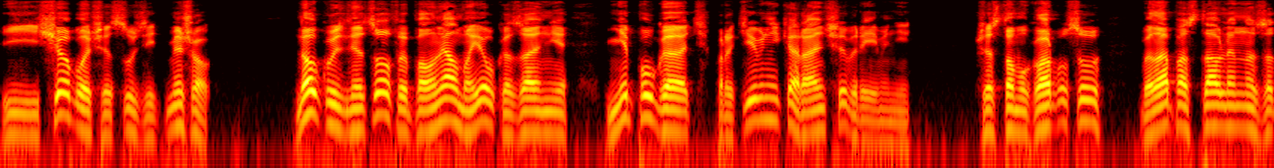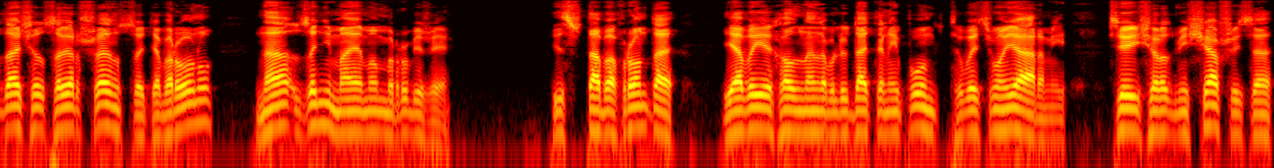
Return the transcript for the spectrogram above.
и еще больше сузить мешок. Но Кузнецов выполнял мое указание не пугать противника раньше времени. Шестому корпусу была поставлена задача совершенствовать оборону на занимаемом рубеже. Из штаба фронта я выехал на наблюдательный пункт 8-й армии, все еще размещавшийся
